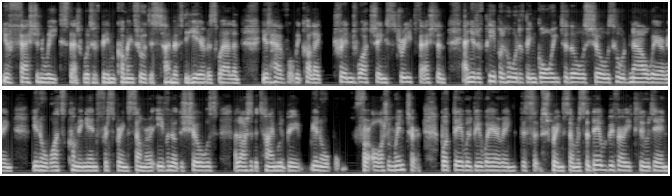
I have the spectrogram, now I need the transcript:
you have fashion weeks that would have been coming through this time of the year as well, and you'd have what we call like trend watching, street fashion, and you'd have people who would have been going to those shows who would now wearing, you know, what's coming in for spring, summer. Even though the shows a lot of the time will be, you know, for autumn, winter, but they will be wearing the spring, summer, so they will be very clued in.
